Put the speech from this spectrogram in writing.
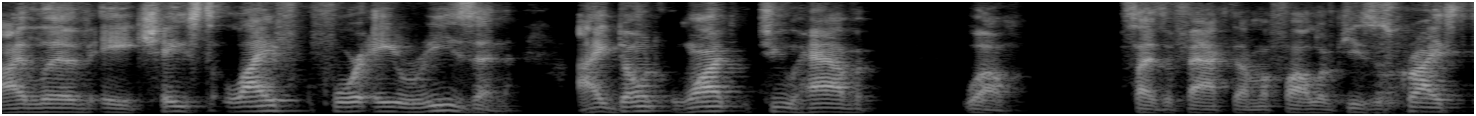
I live a chaste life for a reason. I don't want to have, well, besides the fact that I'm a follower of Jesus Christ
